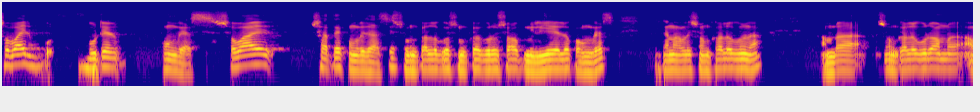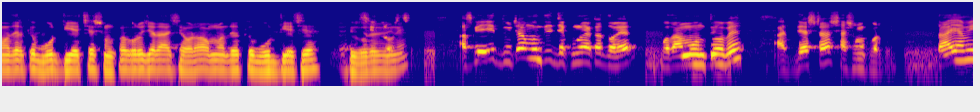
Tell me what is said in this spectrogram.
সবাই ভোটের কংগ্রেস সবাই সাথে কংগ্রেস আছে সংখ্যালঘু সংখ্যাগুরু সব মিলিয়ে এলো কংগ্রেস এখানে হলে সংখ্যালঘু না। আমরা সংখ্যালঘুরা আমরা আমাদেরকে ভোট দিয়েছে সংখ্যাগুরু যারা আছে ওরাও আমাদেরকে ভোট দিয়েছে আজকে এই দুইটার মধ্যে যে কোনো একটা দলের প্রধানমন্ত্রী হবে আর দেশটা শাসন করবে। তাই আমি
